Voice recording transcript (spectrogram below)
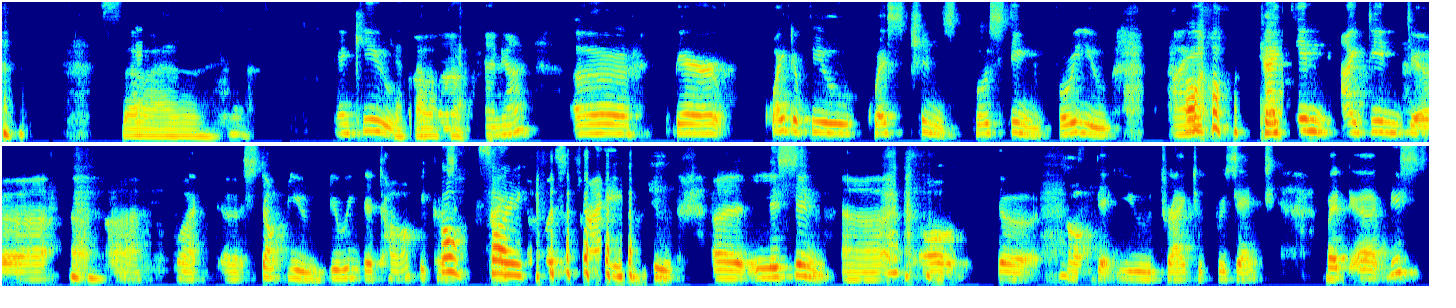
so I'll Thank you, uh, yeah. Ana. Uh, there are quite a few questions posting for you. I, oh, okay. I didn't, I didn't uh, uh, uh, what uh, stop you during the talk because oh, sorry. I was trying to uh, listen uh, all the talk that you try to present. But this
